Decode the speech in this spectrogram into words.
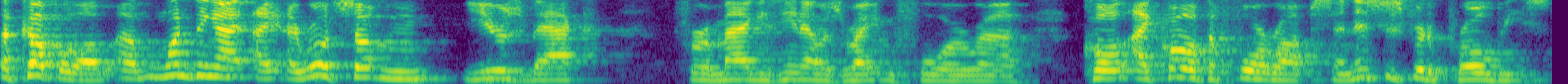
a couple of uh, one thing I, I- I wrote something years back for a magazine I was writing for. Uh, called I call it the four ups, and this is for the probies.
